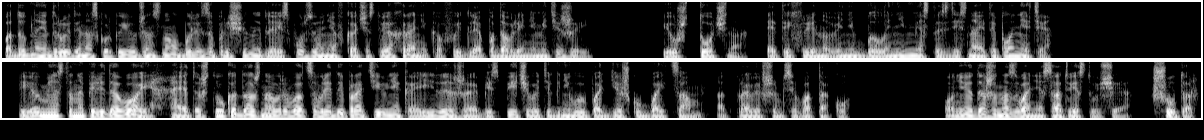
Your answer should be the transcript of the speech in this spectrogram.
Подобные дроиды, насколько Юджин знал, были запрещены для использования в качестве охранников и для подавления мятежей. И уж точно, этой хреновине было не место здесь, на этой планете. Ее место на передовой, а эта штука должна врываться в ряды противника или же обеспечивать огневую поддержку бойцам, отправившимся в атаку. У нее даже название соответствующее — «Шутер».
